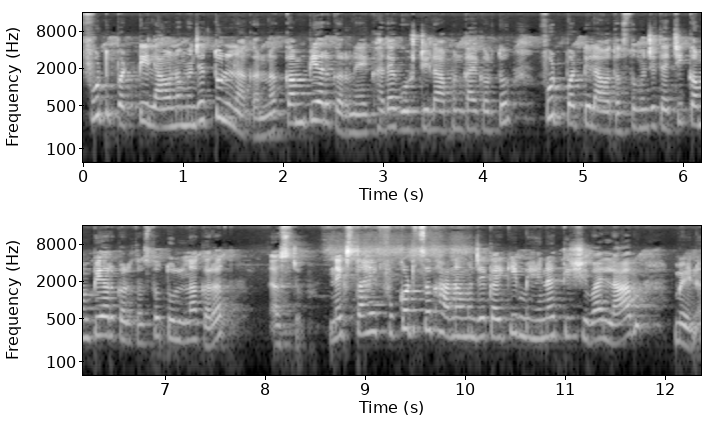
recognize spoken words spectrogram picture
फूटपट्टी लावणं म्हणजे तुलना करणं कंपेअर करणं. एखाद्या गोष्टीला आपण काय करतो? फूटपट्टी लावत असतो म्हणजे त्याची कंपेअर करत असतो तुलना करत असतो. नेक्स्ट आहे फुकटचं खाणं म्हणजे काय? की मेहनतीशिवाय लाभ मिळणं.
